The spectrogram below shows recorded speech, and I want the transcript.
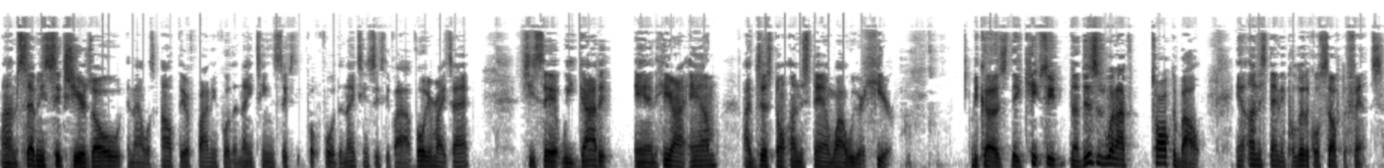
I'm 76 years old and I was out there fighting for the 1960, for the 1965 Voting Rights Act. She said, we got it. And here I am. I just don't understand why we are here because they keep, see, now this is what I've talked about in understanding political self-defense.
